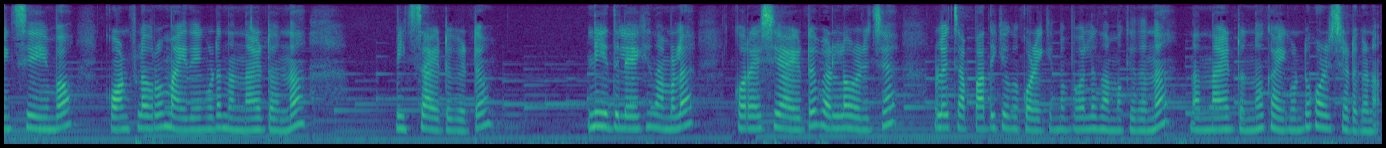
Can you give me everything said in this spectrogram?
മിക്സ് ചെയ്യുമ്പോൾ കോൺഫ്ലവറും മൈദയും കൂടെ നന്നായിട്ടൊന്ന് മിക്സായിട്ട് കിട്ടും. ഇനി ഇതിലേക്ക് നമ്മൾ കുറേശ്ശെയായിട്ട് വെള്ളം ഒഴിച്ച് നമ്മൾ ചപ്പാത്തിക്കൊക്കെ കുഴയ്ക്കുന്ന പോലെ നമുക്കിതൊന്ന് നന്നായിട്ടൊന്ന് കൈകൊണ്ട് കുഴച്ചെടുക്കണം.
